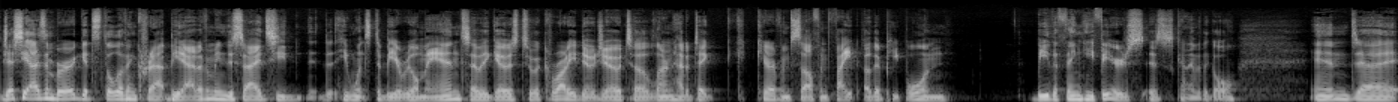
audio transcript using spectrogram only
Jesse Eisenberg gets the living crap beat out of him. and decides he he wants to be a real man, so he goes to a karate dojo to learn how to take care of himself and fight other people and be the thing he fears. Is kind of the goal, and uh,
